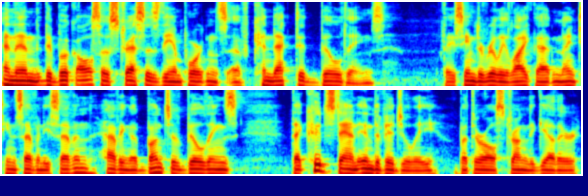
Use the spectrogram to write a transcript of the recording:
And then the book also stresses the importance of connected buildings. They seemed to really like that in 1977, having a bunch of buildings that could stand individually, but they're all strung together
